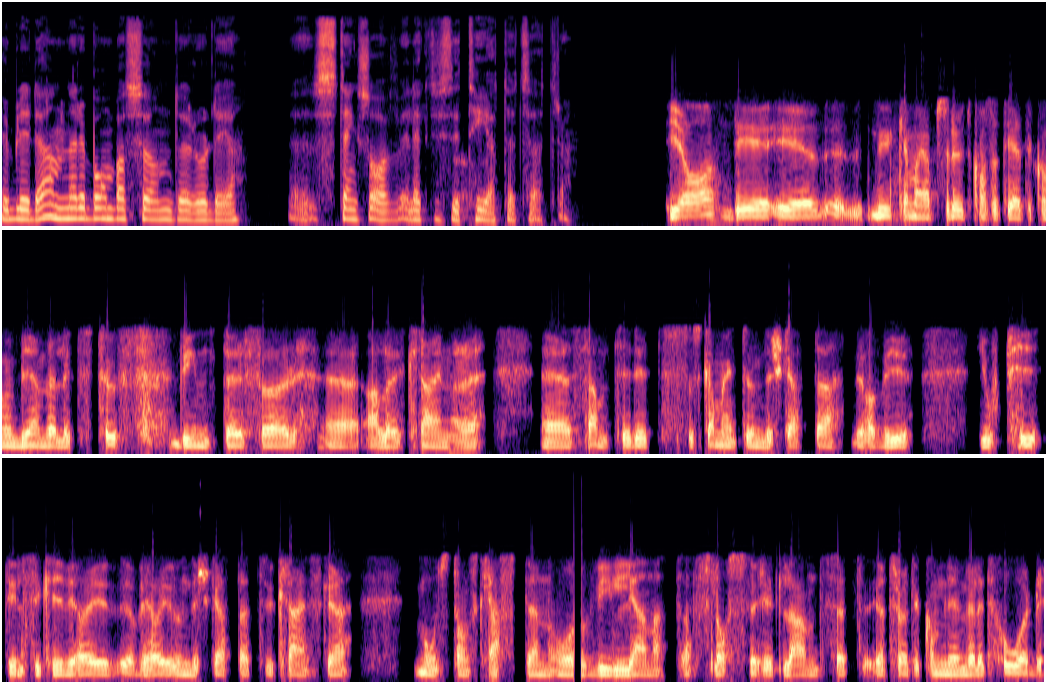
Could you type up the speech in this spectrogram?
Hur blir den när det bombas sönder och det eh, stängs av elektricitet etc? Ja, det, är, det kan man absolut konstatera att det kommer bli en väldigt tuff vinter för eh, alla ukrainare. Eh, samtidigt så ska man inte underskatta, det har vi ju gjort hittills i krig, vi har ju, vi har ju underskattat ukrainska motståndskraften och viljan att, att slåss för sitt land. Så jag tror att det kommer bli en väldigt hård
